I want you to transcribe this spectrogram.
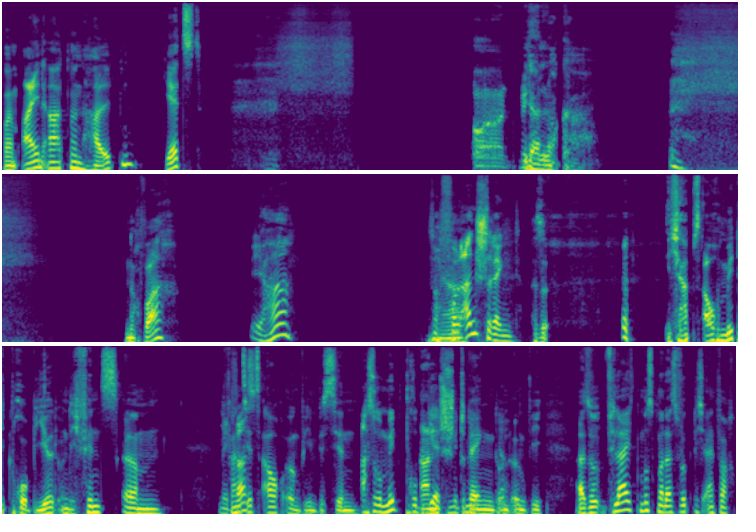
Beim Einatmen halten, jetzt. Und wieder locker. Noch wach? Ja. Ist doch Ja. voll anstrengend. Ich hab's auch mitprobiert und ich find's, ähm, ich Mit fand's was? jetzt auch irgendwie ein bisschen Ach so, mitprobiert. anstrengend mit, und irgendwie. Also vielleicht muss man das wirklich einfach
